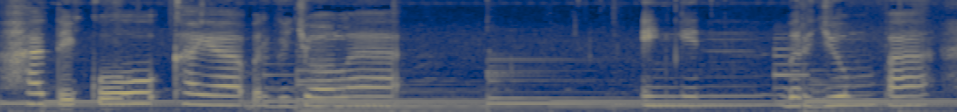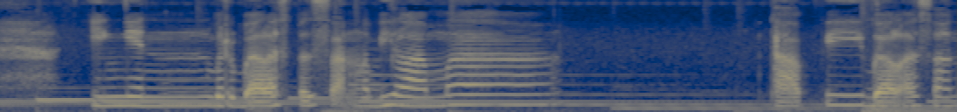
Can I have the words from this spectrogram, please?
hatiku kayak bergejolak ingin berjumpa, ingin berbalas pesan lebih lama, tapi balasan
